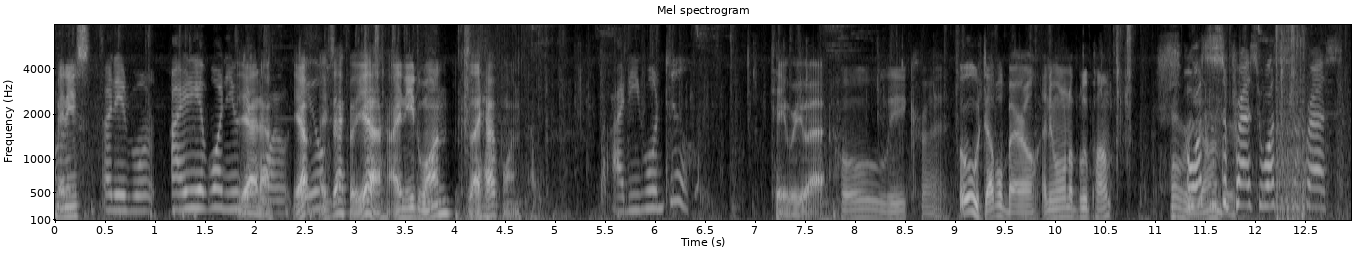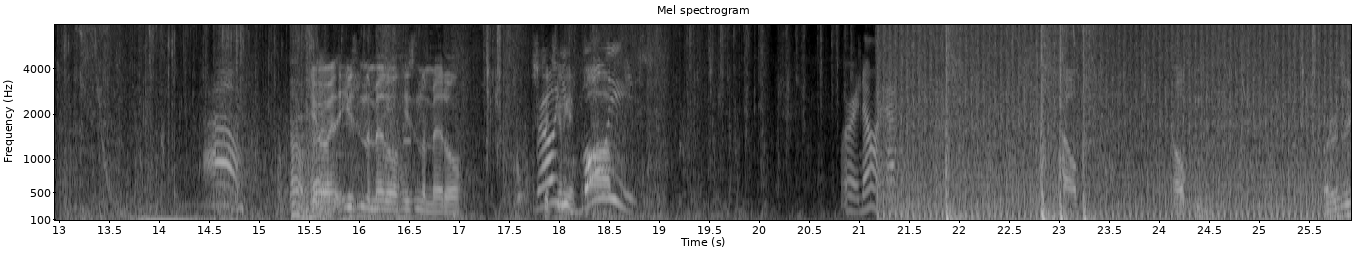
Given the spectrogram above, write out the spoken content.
minis. I need one. I need one. You Yeah, I get know. one. Yep, Deal? exactly. Yeah, I need one because I have one. I need one too. Okay, where you at? Holy crap. Ooh, double barrel. Anyone want a blue pump? Who wants to suppress? Who wants to suppress? Ow. Oh, You know, he's in the middle. He's in the middle. This Bro, you get bullies. Alright, now I have Help. Help. Where is he?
